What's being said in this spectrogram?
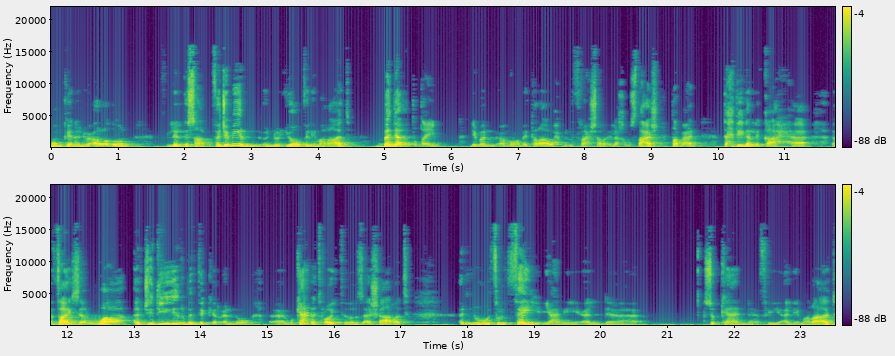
ممكن أن يعرضون للإصابة، فجميل انه اليوم في الإمارات بدأ التطعيم لمن عمرهم يتراوح من 12 إلى 15 طبعا تحديدا لقاح فايزر. والجدير بالذكر إنه آه، وكاله رويترز أشارت إنه ثلثي يعني السكان في الإمارات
